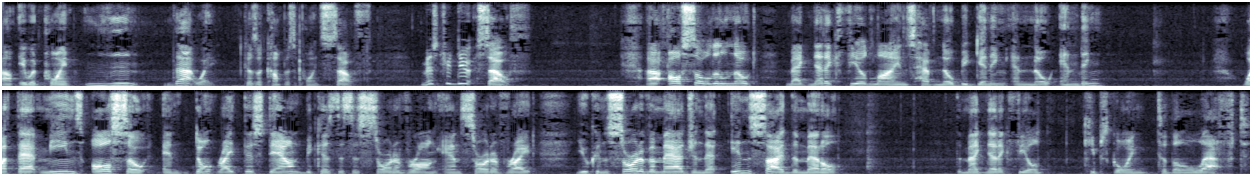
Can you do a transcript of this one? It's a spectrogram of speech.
Um, it would point that way because a compass points south. Mr. Do south. Uh, also, a little note, magnetic field lines have no beginning and no ending. What that means also, and don't write this down because this is sort of wrong and sort of right, you can sort of imagine that inside the metal, the magnetic field keeps going to the left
